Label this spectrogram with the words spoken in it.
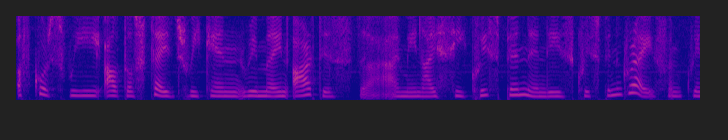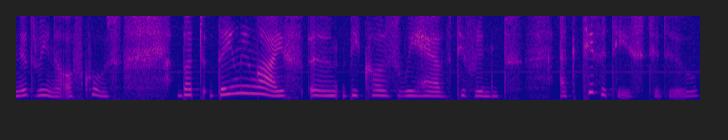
Of course, we out of stage we can remain artists. Uh, I mean, I see Crispin and his Crispin Gray from Queenadreena, of course. But daily life, um, because we have different activities to do,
